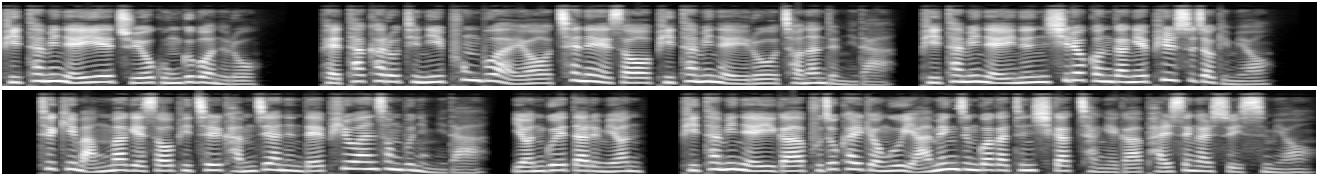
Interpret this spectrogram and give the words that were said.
비타민 A의 주요 공급원으로 베타카로틴이 풍부하여 체내에서 비타민 A로 전환됩니다. 비타민 A는 시력 건강에 필수적이며 특히 망막에서 빛을 감지하는 데 필요한 성분입니다. 연구에 따르면 비타민 A가 부족할 경우 야맹증과 같은 시각 장애가 발생할 수 있으며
